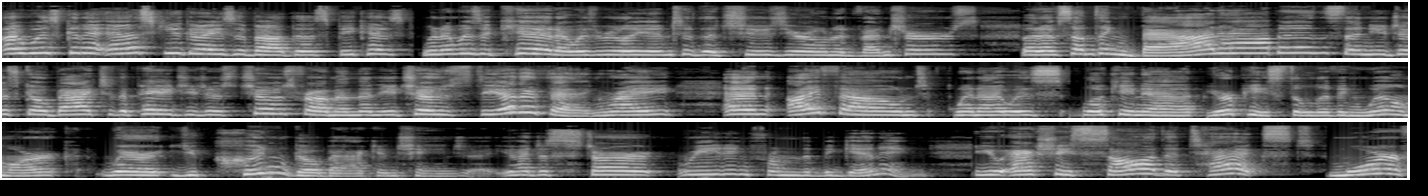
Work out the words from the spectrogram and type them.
I was going to ask you guys about this because when I was a kid, I was really into the choose your own adventures. But if something bad happens, then you just go back to the page you just chose from and then you chose the other thing, right? And I found when I was looking at your piece, The Living Will, Mark, where you couldn't go back and change it. You had to start reading from the beginning. You actually saw the text morph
